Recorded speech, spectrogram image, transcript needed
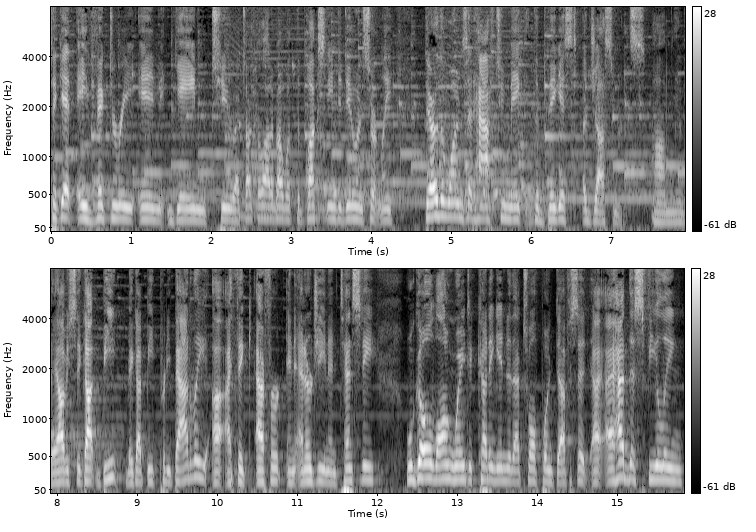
to get a victory in Game Two? I talked a lot about what the Bucks need to do, and certainly they're the ones that have to make the biggest adjustments. Um, they obviously got beat; they got beat pretty badly. Uh, I think effort and energy and intensity will go a long way to cutting into that 12 point deficit. I, I had this feeling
